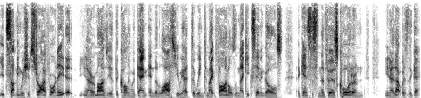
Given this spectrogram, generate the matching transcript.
it's something we should strive for. And it, it, you know, reminds me of the Collingwood game end of last year. We had to win to make finals, and they kicked seven goals against us in the first quarter, and you know that was the game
